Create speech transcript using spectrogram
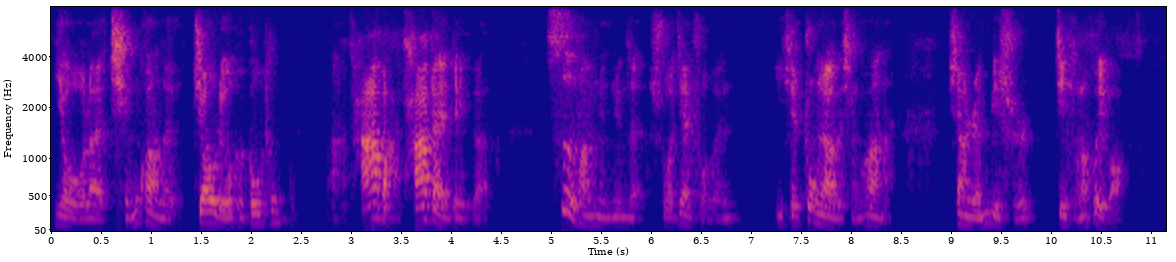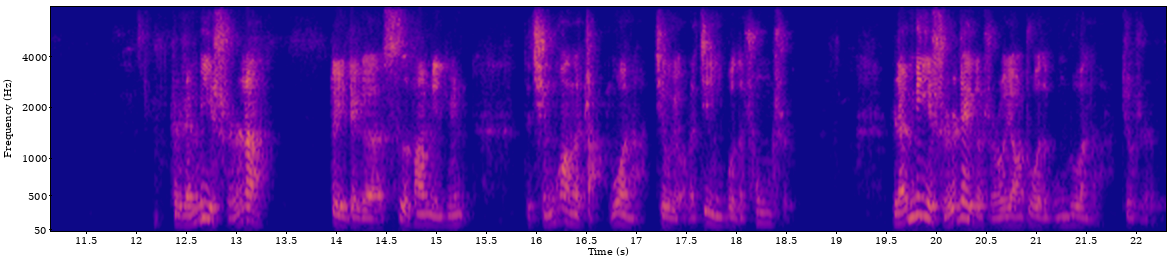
有了情况的交流和沟通啊，他把他在这个四方面军的所见所闻一些重要的情况呢。向任弼时进行了汇报。这任弼时呢，对这个四方面军的情况的掌握呢，就有了进一步的充实。任弼时这个时候要做的工作呢，就是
